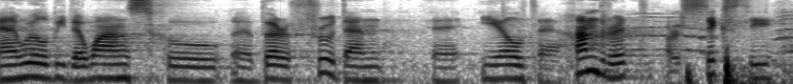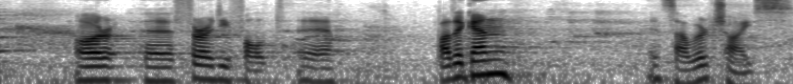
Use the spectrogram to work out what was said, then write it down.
and we'll be the ones who uh, bear fruit and uh, yield 100 or 60 or 30 fold. Uh, but again, it's our choice.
